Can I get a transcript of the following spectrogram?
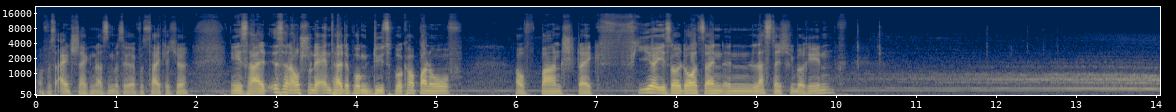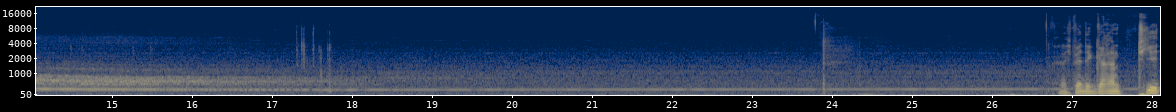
Oder fürs Einsteigen lassen, besser gesagt, fürs Zeitliche. Nächster Halt ist dann auch schon der Endhaltepunkt Duisburg Hauptbahnhof. Auf Bahnsteig 4. Ihr soll dort sein, in lasst nicht drüber reden. Ich werde garantiert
